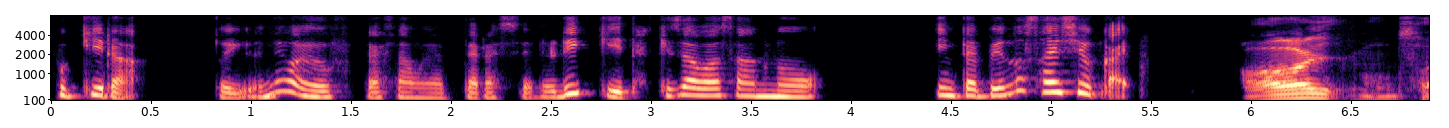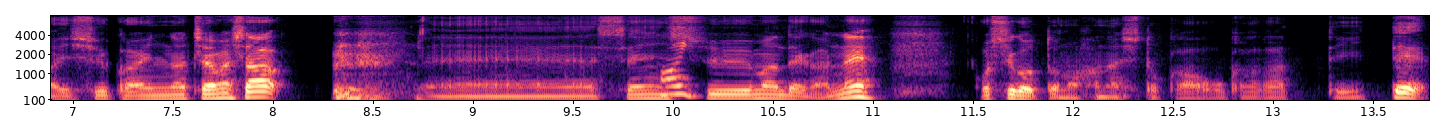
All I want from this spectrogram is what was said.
プキラーというね、お洋服屋さんをやってらっしゃるリッキー滝沢さんのインタビューの最終回。はい。もう最終回になっちゃいました。えー先はい。週までがね、お仕事の話とかを伺っていて、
